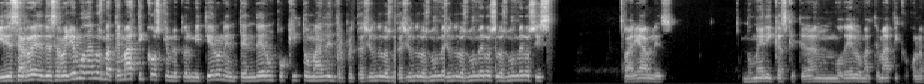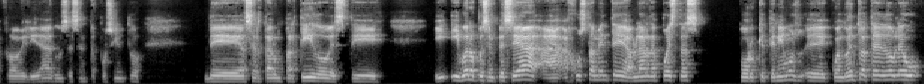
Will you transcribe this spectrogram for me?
y desarrollé, modelos matemáticos que me permitieron entender un poquito más la interpretación de los, de los números, de los números, los números y variables numéricas que te dan un modelo matemático con la probabilidad de un 60% de acertar un partido. Este, y, bueno, pues empecé a, justamente hablar de apuestas porque teníamos, eh, cuando entro a TW,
